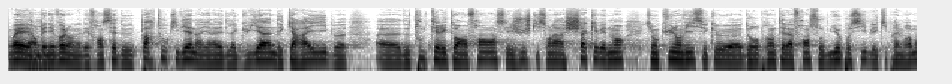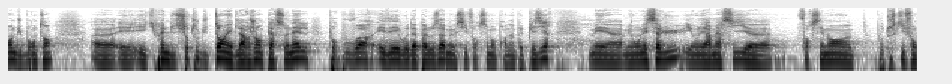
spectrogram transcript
Ouais, en bénévole, on a des Français de partout qui viennent. Il y en avait de la Guyane, des Caraïbes, de tout le territoire en France. Les juges qui sont là à chaque événement, qui n'ont qu'une envie, c'est que euh, de représenter la France au mieux possible et qui prennent vraiment du bon temps. euh, et, et qui prennent du- surtout du temps et de l'argent personnel pour pouvoir aider Vodapalooza, mais aussi forcément prendre un peu de plaisir. Mais, euh, mais on les salue et on les remercie euh, forcément euh, pour tout ce qu'ils font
